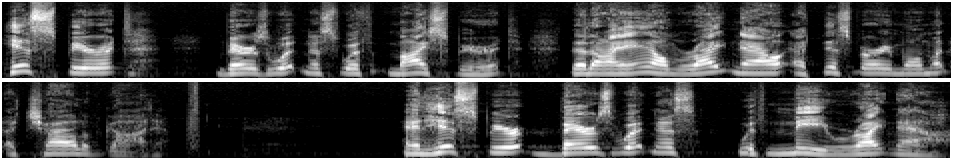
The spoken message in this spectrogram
His Spirit bears witness with my spirit that I am right now, at this very moment, a child of God. And His Spirit bears witness with me right now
